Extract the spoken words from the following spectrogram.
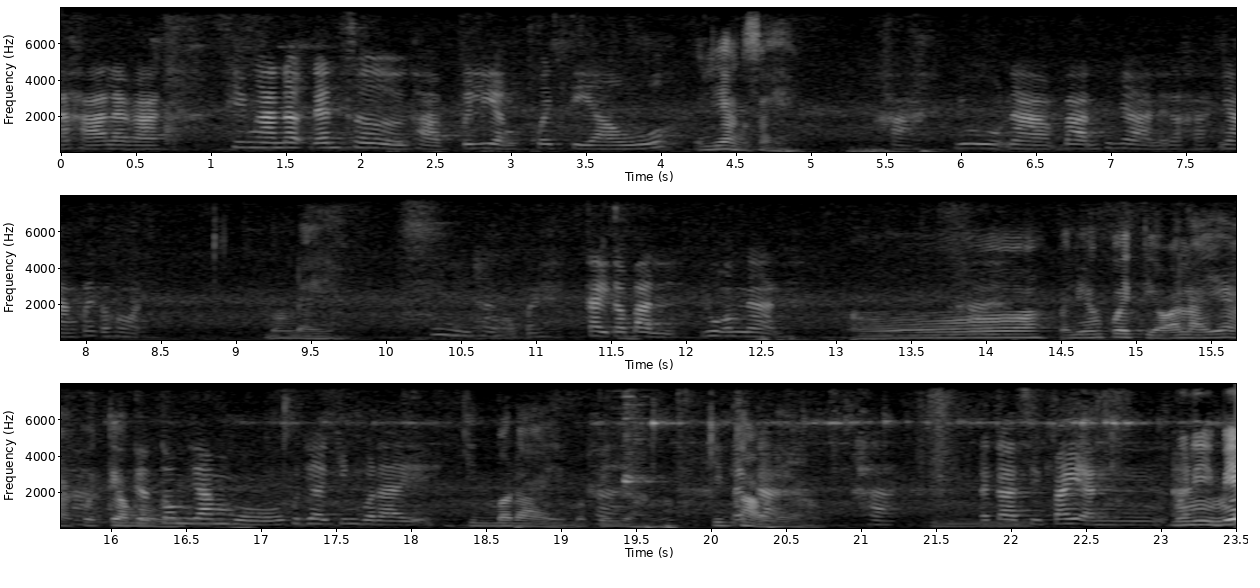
นะคะรายการทีมงานแดนเซอร์ค่ะ ไปเลี้ยงก๋วยเตี๋ยวไปเลี้ยงใส่ค่ะ อยู่หน้าบ้านคุณยาเลยนะคะยางไปกระหอดมองใดไม่มีทางออกไป ไกลกับบันลุงอำนาจ อ๋อค่ะไปเลี้ยงก๋วยเตี๋ยวอะไรอะค่ะก๋วยเตี๋ยวหมูต้มยำหมูคุณยายกินบ่ได้กินบ่ได้บ่เป็นหยังกินแล้วข้าวก็แล้วค่ะอืมแล้วก็สิไปอันมื้อนี้มี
